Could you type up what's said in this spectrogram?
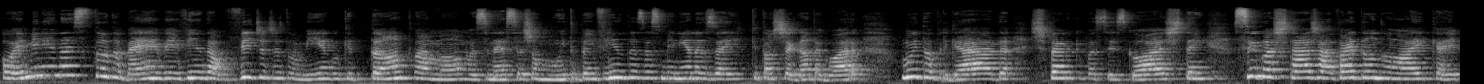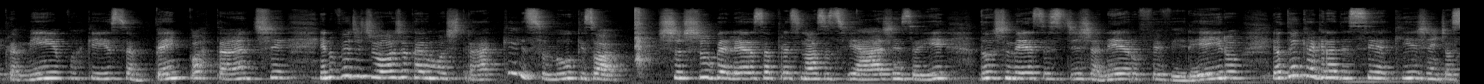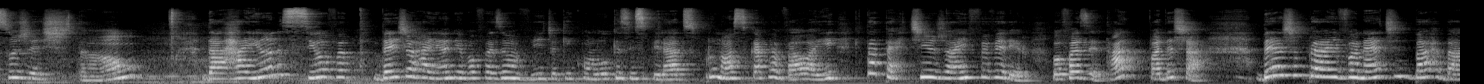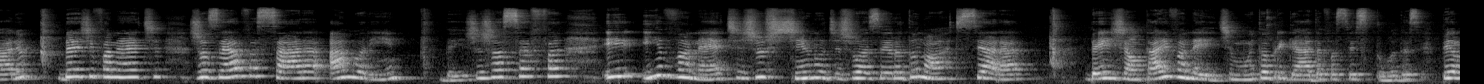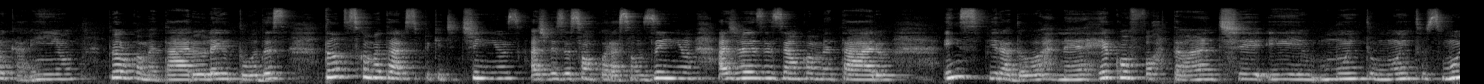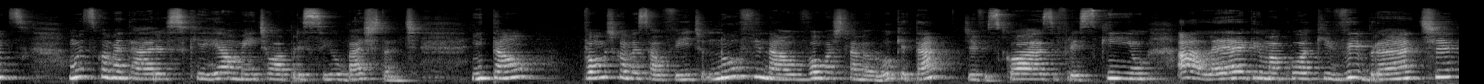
Oi meninas, tudo bem? Bem-vinda ao vídeo de domingo que tanto amamos, né? Sejam muito bem-vindas as meninas aí que estão chegando agora. Muito obrigada, espero que vocês gostem. Se gostar, já vai dando um like aí pra mim, porque isso é bem importante. E no vídeo de hoje eu quero mostrar aqueles looks, ó, chuchu beleza para as nossas viagens aí dos meses de janeiro, fevereiro. Eu tenho que agradecer aqui, gente, a sugestão da Rayane Silva. Beijo, Rayane. Eu vou fazer um vídeo aqui com looks inspirados para o nosso carnaval aí, que tá pertinho já em fevereiro. Vou fazer, tá? Pode deixar. Beijo para Ivonete Barbalho. Beijo, Ivonete. Josefa Sara Amorim. Beijo, Josefa. E Ivanete Justino de Juazeiro do Norte, Ceará. Beijão, tá, Ivaneide? Muito obrigada a vocês todas pelo carinho, pelo comentário. Eu leio todas. Tantos comentários pequititinhos, às vezes é só um coraçãozinho, às vezes é um comentário inspirador, né? Reconfortante e muito, muitos, muitos, muitos comentários que realmente eu aprecio bastante. Então, vamos começar o vídeo. No final, vou mostrar meu look, tá? De viscose, fresquinho, alegre, uma cor aqui vibrante.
